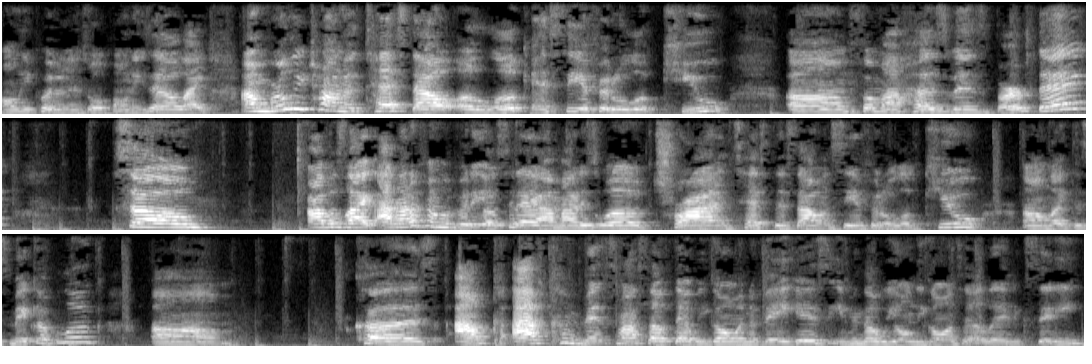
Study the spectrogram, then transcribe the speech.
only put it into a ponytail. Like I'm really trying to test out a look and see if it'll look cute um, for my husband's birthday. So I was like, I gotta film a video today. I might as well try and test this out and see if it'll look cute, um, like this makeup look. Um, cause I'm I've convinced myself that we going to Vegas, even though we only going to Atlantic City.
